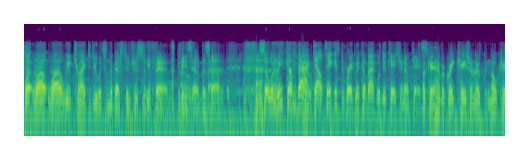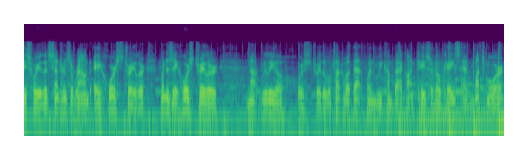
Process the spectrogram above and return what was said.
while, while, while we try to do what's in the best interest of the fans. Please oh, help us out. so when we come back, Cal, take us to break. When we come back, we'll do case or no case. Okay, I have a great case or no, no case for you that centers around a horse trailer. When is a horse trailer not really a horse trailer? We'll talk about that when we come back on Case or No Case and much more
